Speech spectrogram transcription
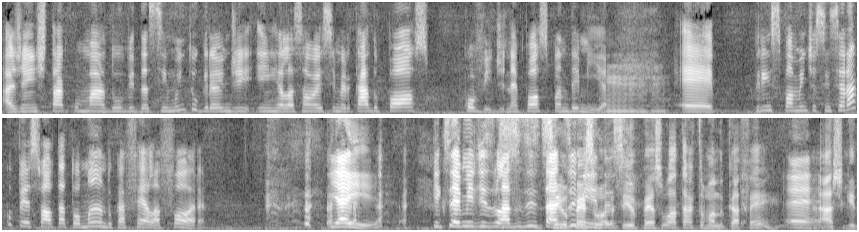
a gente tá com uma dúvida assim muito grande em relação a esse mercado pós-Covid, né? Pós-pandemia. Uhum. É, principalmente assim, será que o pessoal tá tomando café lá fora? E aí? O que, que você me diz lá dos se Estados o Unidos? se o pessoal está tomando café, É. acho que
